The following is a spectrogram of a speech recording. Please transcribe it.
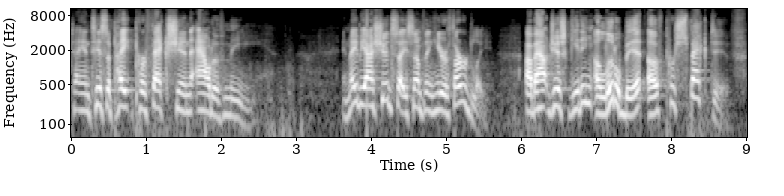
to anticipate perfection out of me. And maybe I should say something here, thirdly about just getting a little bit of perspective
